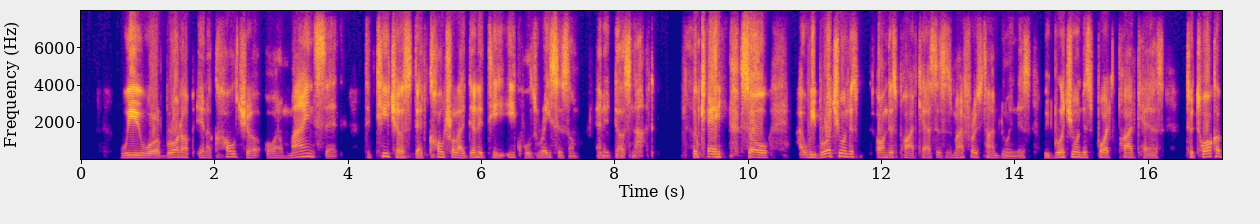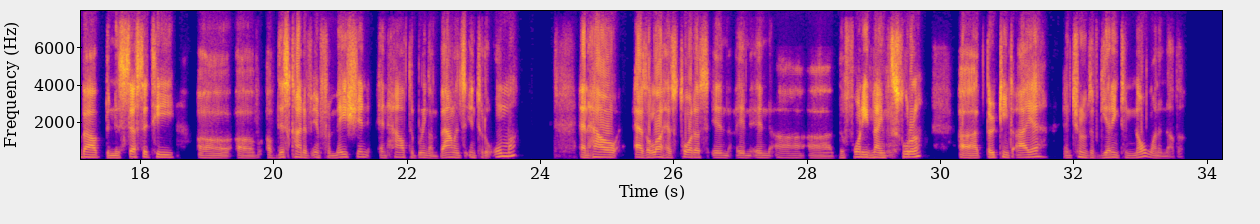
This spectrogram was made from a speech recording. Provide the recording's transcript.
we were brought up in a culture or a mindset to teach us that cultural identity equals racism, and it does not. Okay, so uh, we brought you on this on this podcast. This is my first time doing this. We brought you on this pod- podcast to talk about the necessity uh, of of this kind of information and how to bring a balance into the ummah, and how, as Allah has taught us in in in uh, uh, the 49th surah, uh, 13th ayah, in terms of getting to know one another.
